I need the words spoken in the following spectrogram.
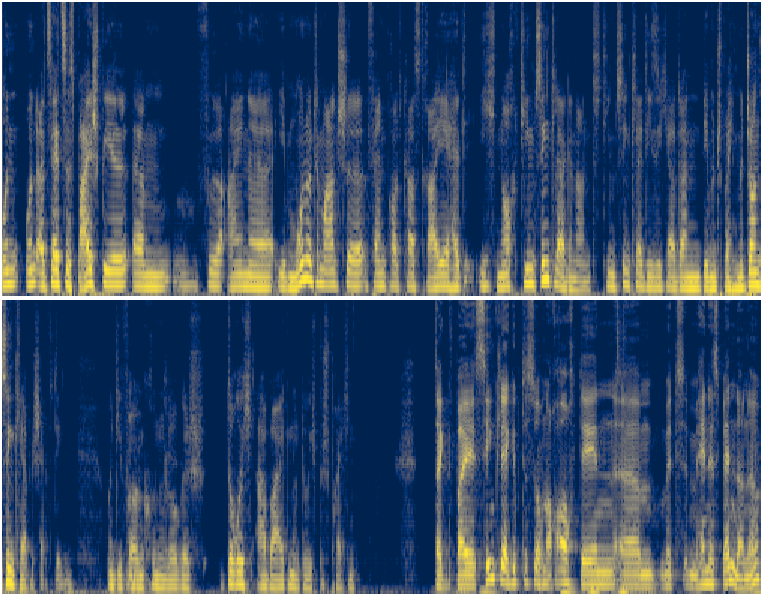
Und, und als letztes Beispiel ähm, für eine eben monothematische Fan-Podcast-Reihe hätte ich noch Team Sinclair genannt. Team Sinclair, die sich ja dann dementsprechend mit John Sinclair beschäftigen und die Folgen mhm. chronologisch durcharbeiten und durchbesprechen. Da, bei Sinclair gibt es doch noch auch den ähm, mit Hennes Bender, ne?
